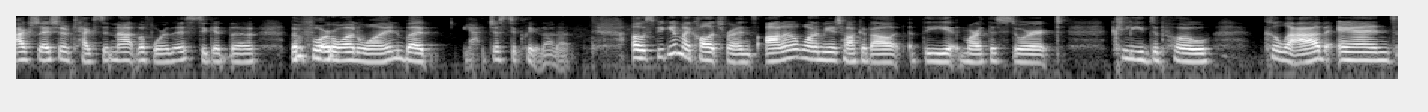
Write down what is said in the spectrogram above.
actually I should have texted Matt before this to get the the 411, but yeah, just to clear that up. Oh, speaking of my college friends, Anna wanted me to talk about the Martha Stewart Clé de Peau collab and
